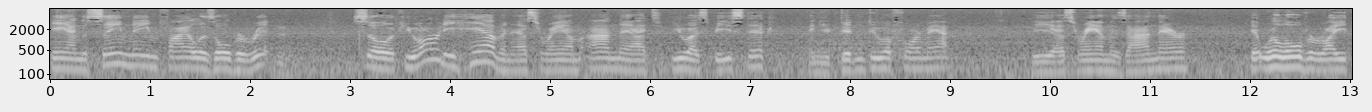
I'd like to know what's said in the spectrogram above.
and the same name file is overwritten. So if you already have an SRAM on that USB stick, and you didn't do a format, the SRAM is on there, it will overwrite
